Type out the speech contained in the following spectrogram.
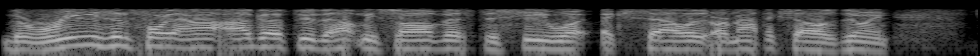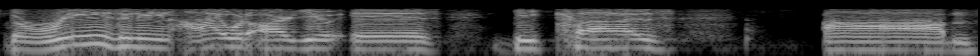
the reason for that. I'll, I'll go through the help me solve this to see what Excel is, or MathXL is doing. The reasoning I would argue is because um,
